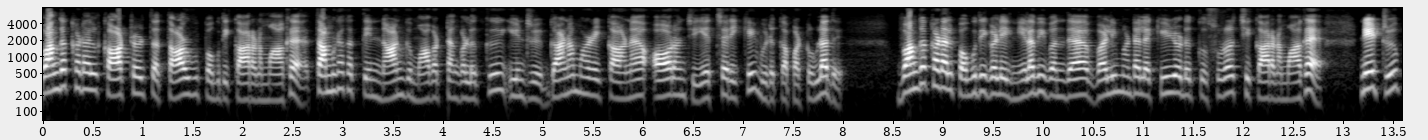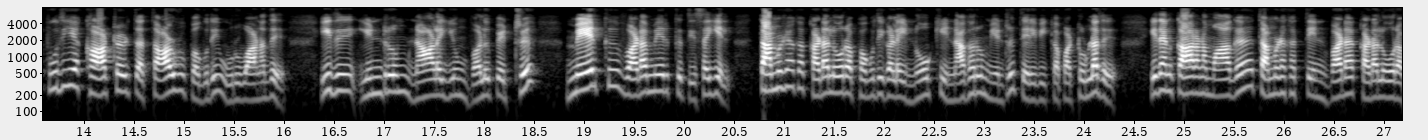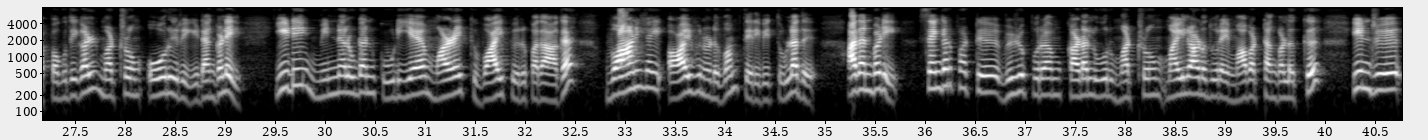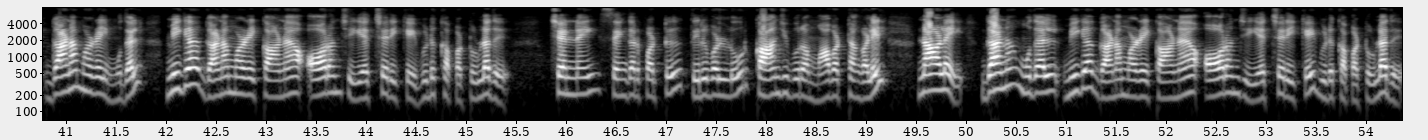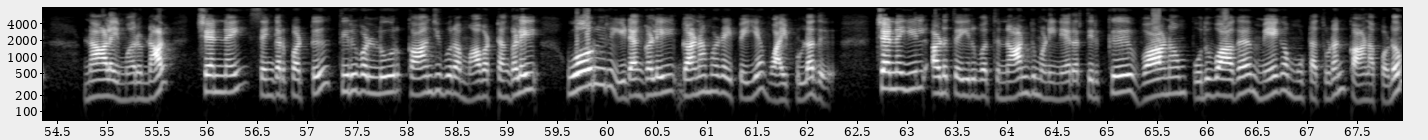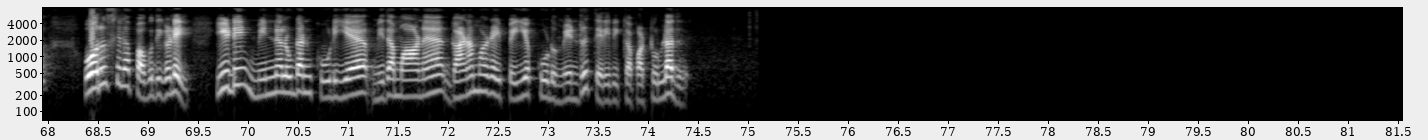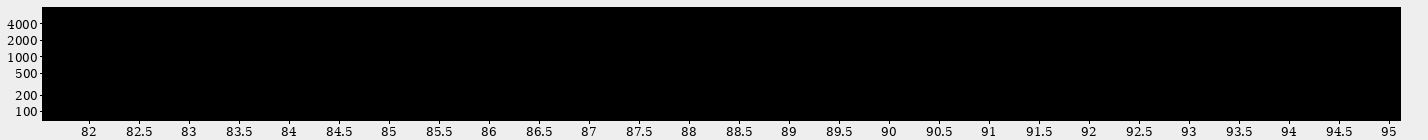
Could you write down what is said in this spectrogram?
வங்கக்கடல் காற்றழுத்த தாழ்வு பகுதி காரணமாக தமிழகத்தின் நான்கு மாவட்டங்களுக்கு இன்று கனமழைக்கான ஆரஞ்சு எச்சரிக்கை விடுக்கப்பட்டுள்ளது. வங்கக்கடல் பகுதிகளில் நிலவி வந்த வளிமண்டல கீழடுக்கு சுழற்சி காரணமாக நேற்று புதிய காற்றழுத்த தாழ்வு பகுதி உருவானது. இது இன்றும் நாளையும் வலுப்பெற்று மேற்கு வடமேற்கு திசையில் தமிழக கடலோர பகுதிகளை நோக்கி நகரும் என்று தெரிவிக்கப்பட்டுள்ளது. இதன் காரணமாக தமிழகத்தின் வட கடலோர பகுதிகள் மற்றும் ஓரிரு இடங்களில் இடி மின்னலுடன் கூடிய மழைக்கு வாய்ப்பு இருப்பதாக வானிலை ஆய்வு நிறுவனம் தெரிவித்துள்ளது. அதன்படி செங்கற்பட்டு விழுப்புரம் கடலூர் மற்றும் மயிலாடுதுறை மாவட்டங்களுக்கு இன்று கனமழை முதல் மிக கனமழைக்கான ஆரஞ்சு எச்சரிக்கை விடுக்கப்பட்டுள்ளது. சென்னை செங்கற்பட்டு திருவள்ளூர் காஞ்சிபுரம் மாவட்டங்களில் நாளை கன முதல் மிக கனமழைக்கான ஆரஞ்சு எச்சரிக்கை விடுக்கப்பட்டுள்ளது. நாளை மறுநாள் சென்னை செங்கற்பட்டு திருவள்ளூர் காஞ்சிபுரம் மாவட்டங்களில் ஓரிரு இடங்களில் கனமழை பெய்ய வாய்ப்புள்ளது. சென்னையில் அடுத்த இருபத்தி நான்கு மணி நேரத்திற்கு வானம் பொதுவாக மேகமூட்டத்துடன் காணப்படும். ஒரு சில பகுதிகளில் இடி மின்னலுடன் கூடிய மிதமான கனமழை பெய்யக்கூடும் என்று தெரிவிக்கப்பட்டுள்ளது.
